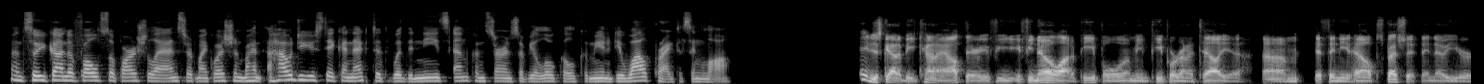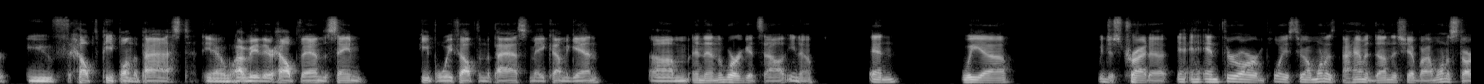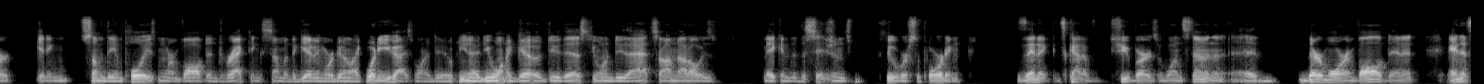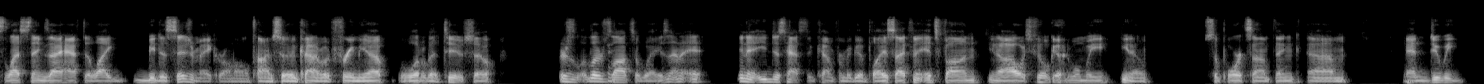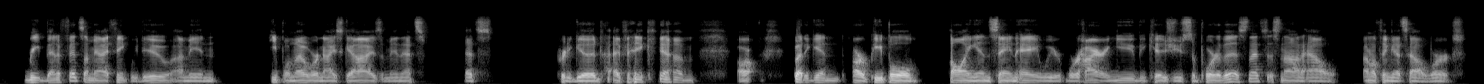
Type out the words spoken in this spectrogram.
And so you kind of also partially answered my question behind how do you stay connected with the needs and concerns of your local community while practicing law? You just got to be kind of out there. If you if you know a lot of people, I mean, people are going to tell you um, if they need help, especially if they know you're you've helped people in the past. You know, I've either helped them, the same people we've helped in the past may come again, um, and then the word gets out. You know, and we uh we just try to and, and through our employees too. I want to. I haven't done this yet, but I want to start getting some of the employees more involved in directing some of the giving we're doing. Like, what do you guys want to do? You know, do you want to go do this? Do you want to do that? So I'm not always making the decisions who we're supporting. Then it, it's kind of two birds with one stone. And they're more involved in it, and it's less things I have to like be decision maker on all the time. So it kind of would free me up a little bit too. So there's there's lots of ways, and it you know it just has to come from a good place. I think it's fun. You know, I always feel good when we you know support something. Um, and do we reap benefits? I mean, I think we do. I mean, people know we're nice guys. I mean, that's that's pretty good, I think. Um, but again, are people calling in saying, "Hey, we're we're hiring you because you supported this"? That's just not how. I don't think that's how it works.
